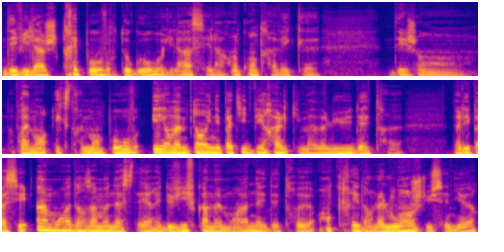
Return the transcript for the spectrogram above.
des villages très pauvres au Togo. Et là, c'est la rencontre avec des gens vraiment extrêmement pauvres, et en même temps une hépatite virale qui m'a valu d'être d'aller passer un mois dans un monastère et de vivre comme un moine et d'être ancré dans la louange du Seigneur.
